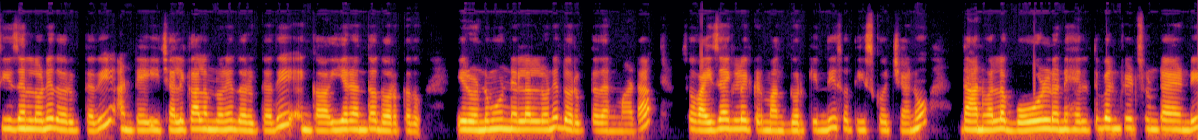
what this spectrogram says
సీజన్లోనే దొరుకుతది. అంటే ఈ చలికాలంలోనే దొరుకుతది. ఇంకా ఇయర్ అంతా దొరకదు. ఈ రెండు మూడు నెలల్లోనే దొరుకుతుంది అనమాట సో వైజాగ్లో ఇక్కడ మాకు దొరికింది. సో తీసుకొచ్చాను. దానివల్ల బోల్డ్ అని హెల్త్ బెనిఫిట్స్ ఉంటాయండి.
